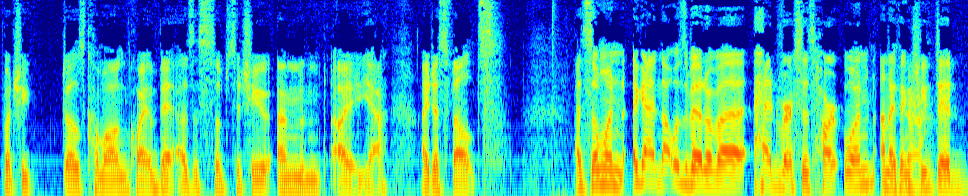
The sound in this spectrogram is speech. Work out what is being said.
but she does come on quite a bit as a substitute. And I, yeah, I just felt as someone again that was a bit of a head versus heart one and i think Yeah. she did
